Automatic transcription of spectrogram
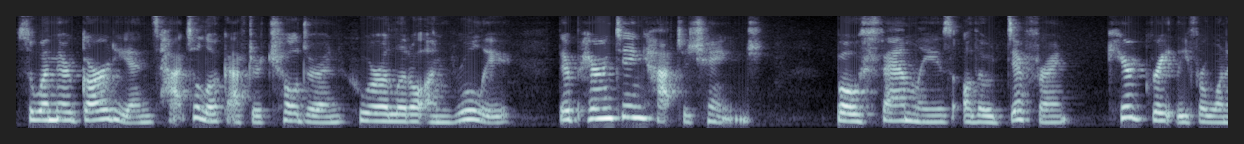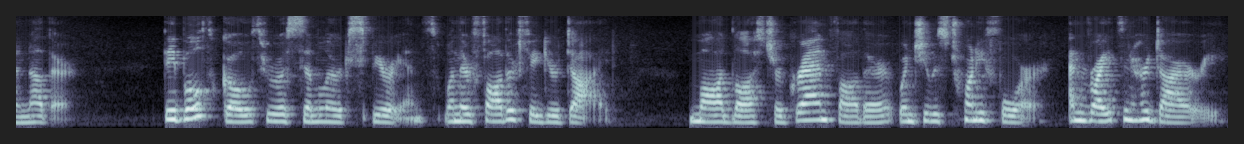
so when their guardians had to look after children who were a little unruly, their parenting had to change. Both families, although different, cared greatly for one another. They both go through a similar experience when their father figure died. Maud lost her grandfather when she was 24 and writes in her diary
